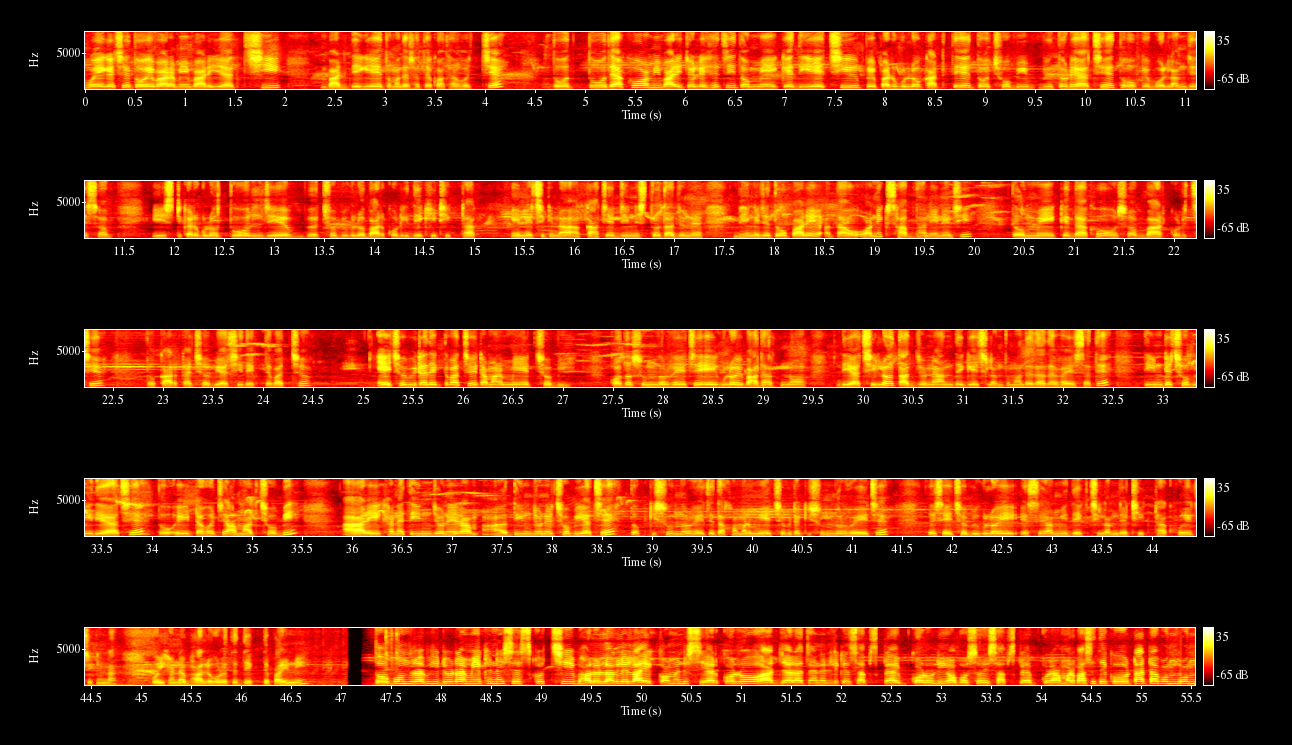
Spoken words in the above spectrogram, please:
হয়ে গেছে, তো এবার আমি বাড়ি যাচ্ছি। বাড়িতে গিয়ে তোমাদের সাথে কথা হচ্ছে। তো তো দেখো আমি বাড়ি চলে এসেছি, তো মেয়েকে দিয়েছি পেপারগুলো কাটতে, তো ছবি ভেতরে আছে, তো ওকে বললাম যে সব স্টিকারগুলো তোল, যে ছবিগুলো বার করি, দেখি ঠিকঠাক এনেছি কিনা, কাচের জিনিস তো তার জন্য ভেঙে যেতেও পারে, তাও অনেক সাবধানে এনেছি। তো মেয়েকে দেখো ও সব বার করছে, তো কার কার ছবি আছে দেখতে পাচ্ছ? এই ছবিটা দেখতে পাচ্ছ, এটা আমার মেয়ের ছবি। কত সুন্দর হয়েছে, এইগুলোই বাঁধানো দেওয়া ছিল। তার জন্য আনতে গিয়েছিলাম তোমাদের দাদা ভাইয়ের সাথে। তিনটে ছবি দেওয়া আছে, তো এইটা হচ্ছে আমার ছবি। আর এখানে তিনজনের তিনজনের ছবি আছে। তো কি সুন্দর হয়েছে, দেখো আমার মেয়ের ছবিটা কি সুন্দর হয়েছে। তো সেই ছবিগুলো এসে আমি দেখছিলাম যে ঠিকঠাক হয়েছে কিনা। ওইখানে ভালো করে তো দেখতে পাইনি। তো বন্ধুরা, ভিডিওটা আমি এখানে শেষ করছি। ভালো লাগলে লাইক কমেন্ট শেয়ার করো। আর যারা চ্যানেলটিকে সাবস্ক্রাইব করনি, অবশ্যই সাবস্ক্রাইব করে আমার পাশে থেকো। টাটা বন্ধু বন্ধু।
